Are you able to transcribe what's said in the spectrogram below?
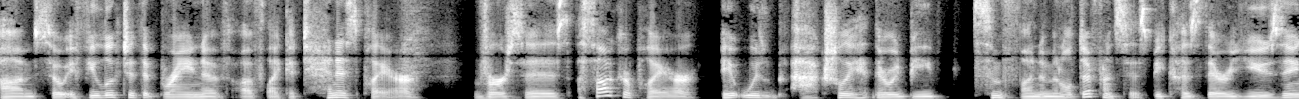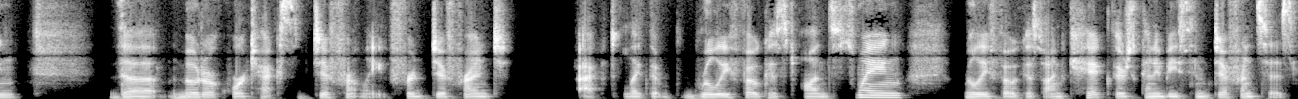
um, so if you looked at the brain of, of like a tennis player versus a soccer player, it would actually, there would be some fundamental differences because they're using the motor cortex differently for different act, like they're really focused on swing, really focused on kick. There's going to be some differences.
